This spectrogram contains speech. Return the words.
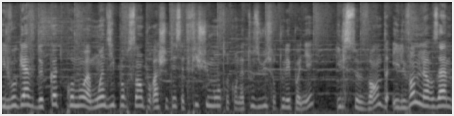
Ils vous gavent de codes promo à moins 10% pour acheter cette fichue montre qu'on a tous vue sur tous les poignets. Ils se vendent et ils vendent leurs âmes.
